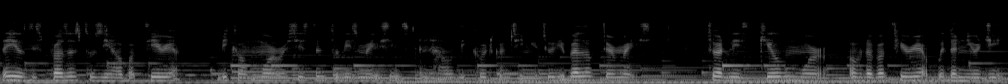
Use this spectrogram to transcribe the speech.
they use this process to see how bacteria become more resistant to these medicines and how they could continue to develop their medicine to at least kill more of the bacteria with the new gene.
